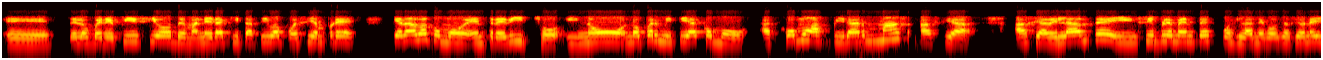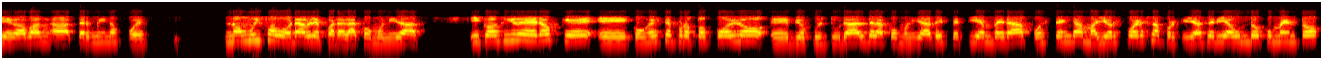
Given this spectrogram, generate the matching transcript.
de los beneficios de manera equitativa, pues siempre quedaba como entredicho y no, no permitía como a cómo aspirar más hacia hacia adelante y simplemente pues las negociaciones llegaban a términos pues no muy favorables para la comunidad. Y considero que eh, con este protocolo eh, biocultural de la comunidad de Ipetí en Verá, pues tenga mayor fuerza porque ya sería un documento,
